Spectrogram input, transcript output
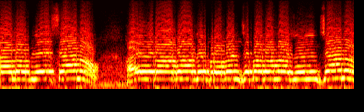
డెవలప్ చేశాను. హైదరాబాద్ ప్రపంచ పదంలో చూపించాను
